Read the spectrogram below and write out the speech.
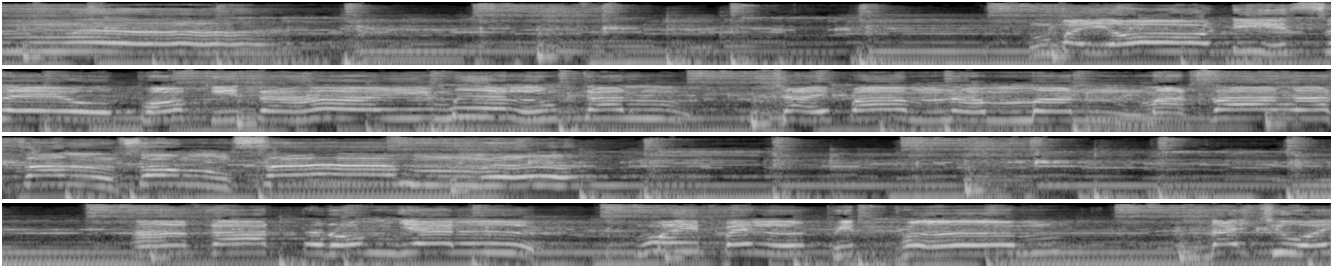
ม ไบโอดีเซลพอกินให้เหมือนกันใช้ปั๊มน้ำมันมาสร้างอาสันส่งเสริมอากาศร่มเย็นไม่เป็นผิดเพิ่ม ได้ช่วย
